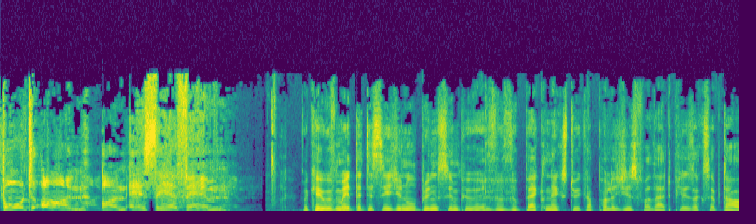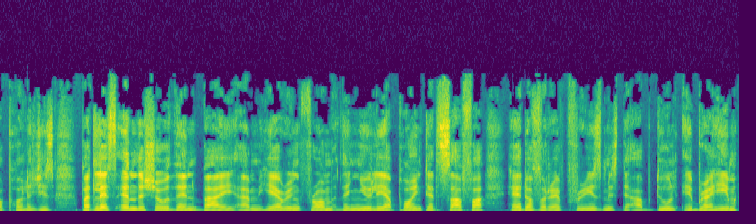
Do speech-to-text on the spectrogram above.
Sport on on SAFM. Okay, we've made the decision. We'll bring Simphiwe Lulu back next week. Apologies for that. Please accept our apologies. But let's end the show then by um, hearing from the newly appointed SAFA head of referees, Mr. Abdul Ebrahim.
